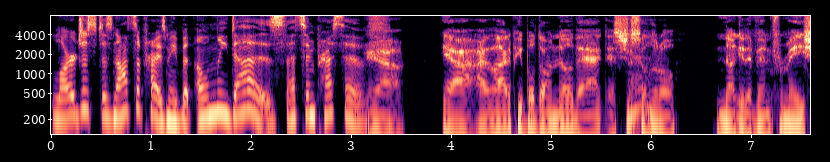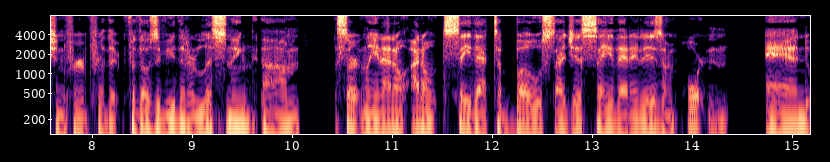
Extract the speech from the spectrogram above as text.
Largest does not surprise me, but only does. That's impressive. Yeah. Yeah. A lot of people don't know that. It's just yeah. a little nugget of information for, for the, for those of you that are listening. Um, certainly, and I don't, I don't say that to boast. I just say that it is important. And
